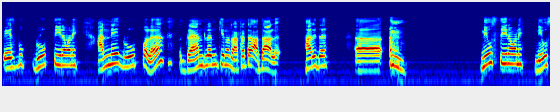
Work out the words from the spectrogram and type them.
පේස්බුක් ගරුප් තියෙනවනේ. අන්නේ ගරුප්පල ග්‍රෑන්ඩ්ලන් කියන රටට අදාළ. හරිද? නිවස් තියනවනේ. නිවස්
